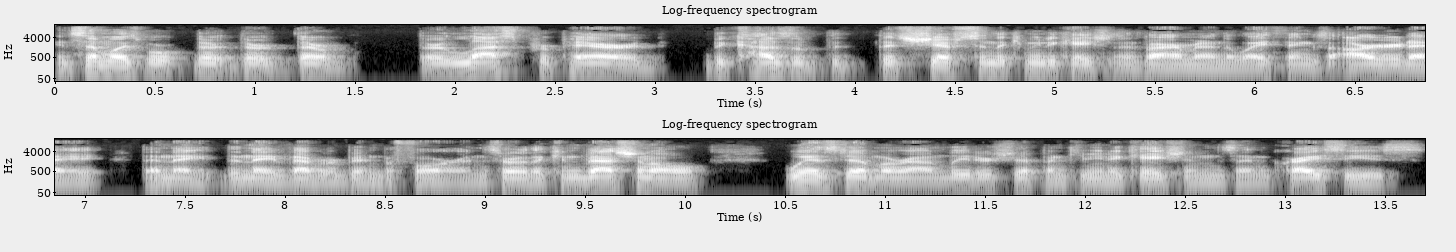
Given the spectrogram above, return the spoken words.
in some ways we're, they're they're they're they're less prepared because of the, the shifts in the communications environment and the way things are today than they than they've ever been before. And sort of the conventional wisdom around leadership and communications and crises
